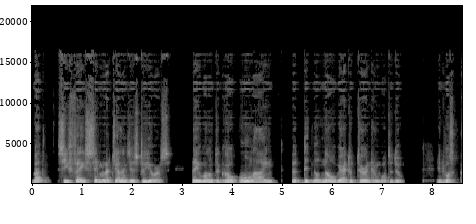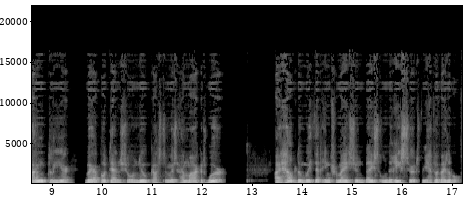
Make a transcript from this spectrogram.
but she faced similar challenges to yours. They wanted to grow online, but did not know where to turn and what to do. It was unclear where potential new customers and markets were. I helped them with that information based on the research we have available.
